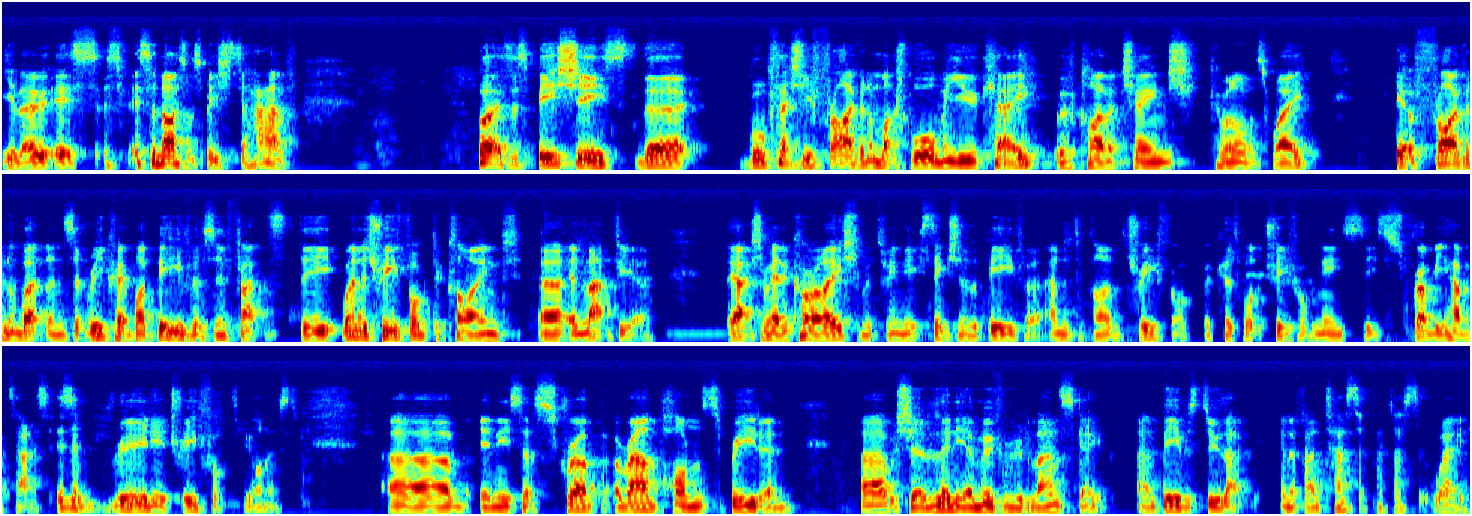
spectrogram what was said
you know, it's, it's it's a nice little species to have. But it's a species that will potentially thrive in a much warmer UK with climate change coming on its way. It'll thrive in the wetlands that recreate by beavers. In fact, the when the tree frog declined uh, in Latvia, they actually made a correlation between the extinction of the beaver and the decline of the tree frog because what the tree frog needs, these scrubby habitats, isn't really a tree frog to be honest. Um, it needs a scrub around ponds to breed in, uh, which are linear moving through the landscape, and beavers do that in a fantastic, fantastic way.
